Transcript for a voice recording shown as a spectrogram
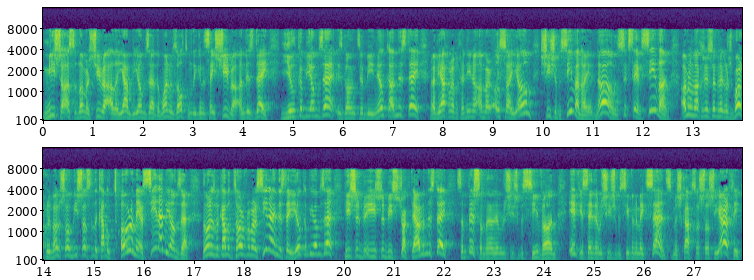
Misha Asad Lomer Shira Alayam b'Yom Zeh, the one who's ultimately going to say Shira on this day, Yilka b'Yom Zeh, is going to be Nilka on this day. Rabbi Yachar Rabbi Chanina Amar Osa Yom, Shisha b'Sivan Haya. No, sixth day of Sivan. Amram Baruch Rebbe Shalom Mishas the Kabul Torah Meir Sina biyomzeh. The one who's been Kabul Torah from Arsina in this day, Yilka biyomzeh. He should be he should be struck down in this day. So Bishlam Rishish B'Sivan. If you say that Rishish B'Sivan, it makes sense. Mishkach Shoshi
